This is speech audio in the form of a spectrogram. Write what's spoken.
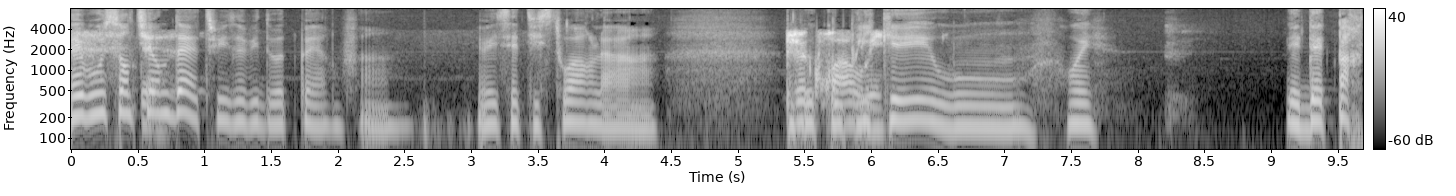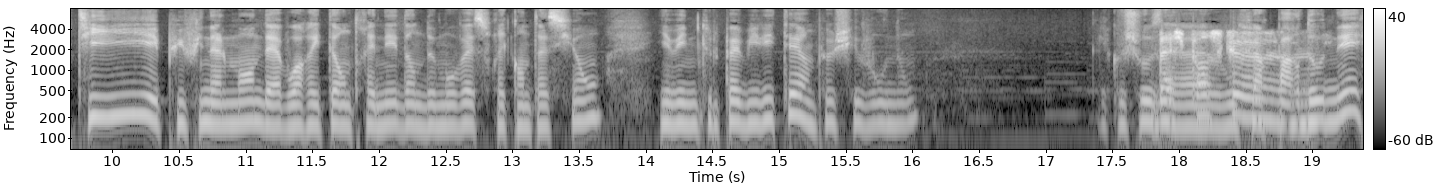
Et vous vous sentiez en dette vis-à-vis de votre père, enfin. Il y avait cette histoire là. Je crois, compliquée oui. Ou... oui et d'être parti et puis finalement d'avoir été entraîné dans de mauvaises fréquentations, il y avait une culpabilité un peu chez vous, non? Quelque chose ben, à vous faire pardonner,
